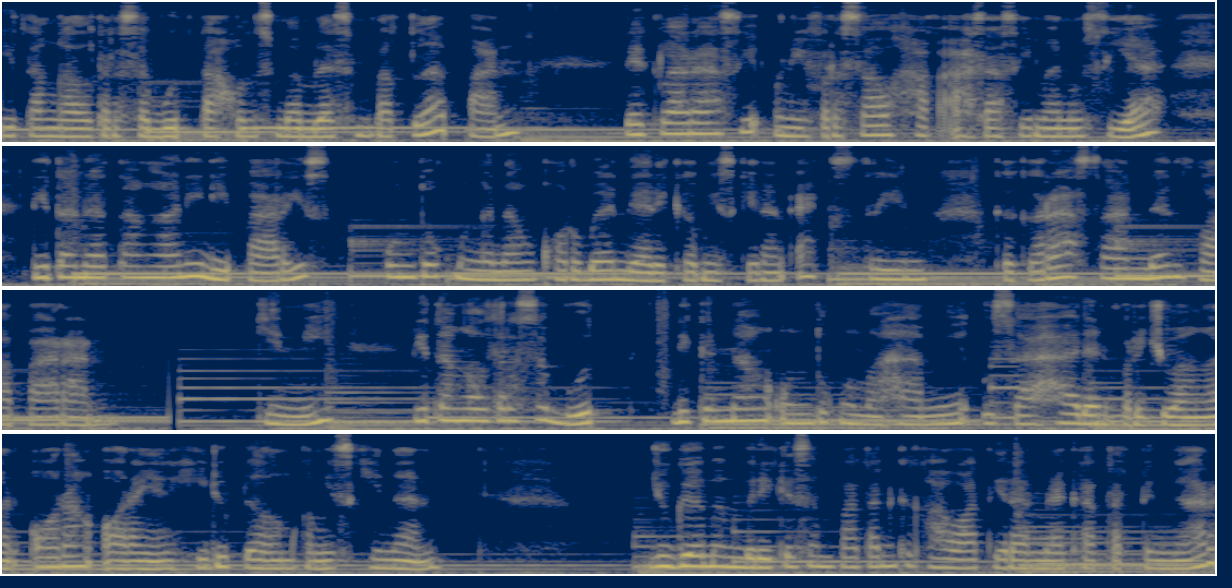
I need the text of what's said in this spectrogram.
Di tanggal tersebut tahun 1948, Deklarasi Universal Hak Asasi Manusia ditandatangani di Paris untuk mengenang korban dari kemiskinan ekstrim, kekerasan, dan kelaparan. Kini, di tanggal tersebut dikenang untuk memahami usaha dan perjuangan orang-orang yang hidup dalam kemiskinan juga memberi kesempatan kekhawatiran mereka terdengar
